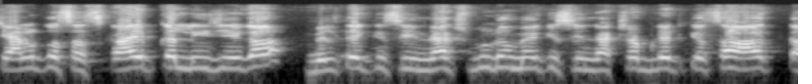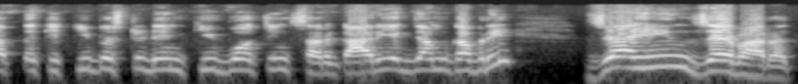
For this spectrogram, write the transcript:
चैनल को सब्सक्राइब कर लीजिएगा। मिलते किसी नेक्स्ट वीडियो में, किसी नेक्स्ट अपडेट के साथ। तब तक कीप स्टूडेंट कीप वॉचिंग सरकारी एग्ज़ाम खबरी जय हिंद, जय भारत।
